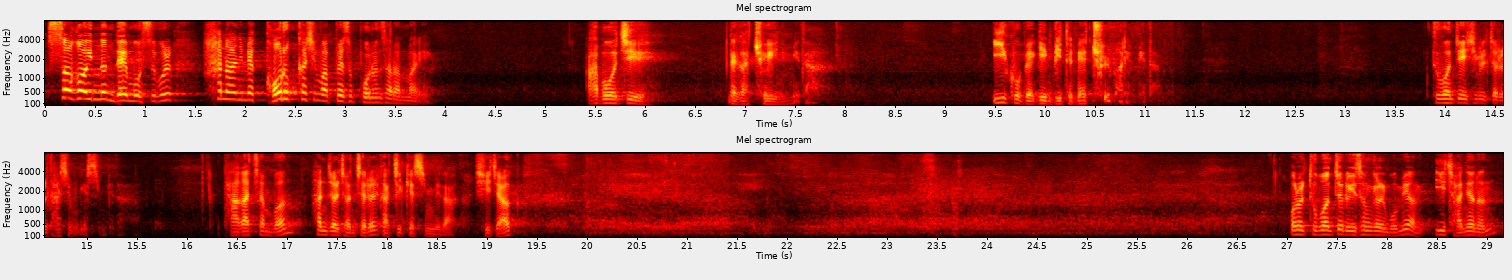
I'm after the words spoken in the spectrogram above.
썩어 있는 내 모습을 하나님의 거룩하심 앞에서 보는 사람만이 아버지, 내가 죄인입니다. 이 고백이 믿음의 출발입니다. 두 번째 21절을 다시 보겠습니다. 다 같이 한번 한 절 전체를 같이 읽겠습니다. 시작. 오늘 두 번째로 이 성경을 보면 이 자녀는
